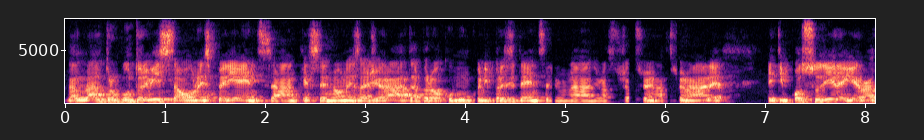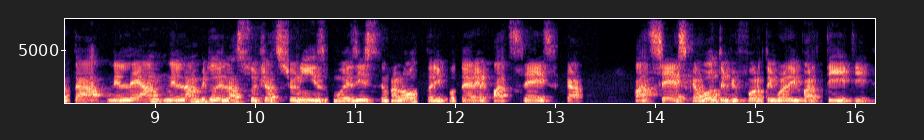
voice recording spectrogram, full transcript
Dall'altro punto di vista ho un'esperienza, anche se non esagerata, però comunque di presidenza di, una, di un'associazione nazionale e ti posso dire che in realtà nell'ambito dell'associazionismo esiste una lotta di potere pazzesca, pazzesca, a volte più forte di quella dei partiti,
